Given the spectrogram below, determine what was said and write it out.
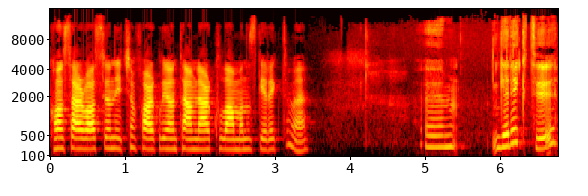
konservasyonu için farklı yöntemler kullanmanız gerekti mi? Gerekti.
